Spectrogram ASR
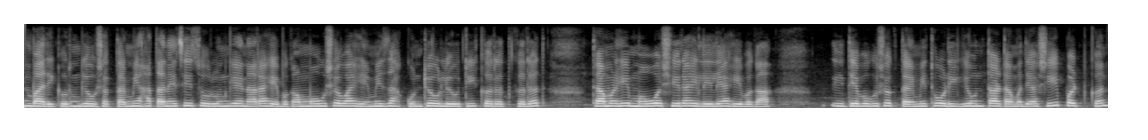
बारीक करून घेऊ शकता. मी हातानेच ही चुरून घेणार आहे बघा. मऊ शेव आहे. मी झाकून ठेवली होती करत करत. त्यामुळे ही मऊ अशी राहिलेली आहे बघा. इथे बघू शकताय मी थोडी घेऊन ताटामध्ये अशी पटकन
